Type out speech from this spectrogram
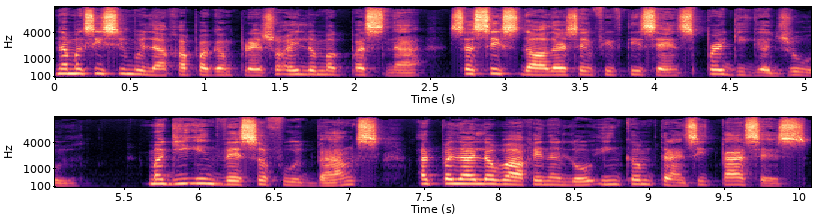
na magsisimula kapag ang presyo ay lumagpas na sa $6.50 per gigajoule. mag invest sa food banks at palalawakin ang low-income transit passes.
